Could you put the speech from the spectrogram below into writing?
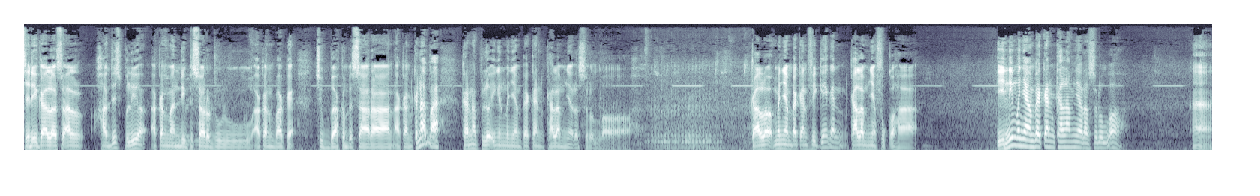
Jadi kalau soal hadis beliau akan mandi besar dulu, akan pakai jubah kebesaran, akan kenapa? Karena beliau ingin menyampaikan kalamnya Rasulullah. Kalau menyampaikan fikih kan kalamnya fukoha. Ini menyampaikan kalamnya Rasulullah. Nah,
